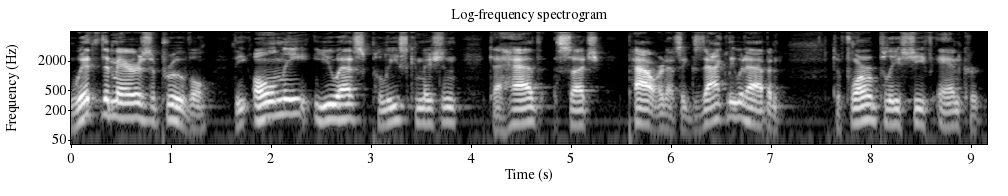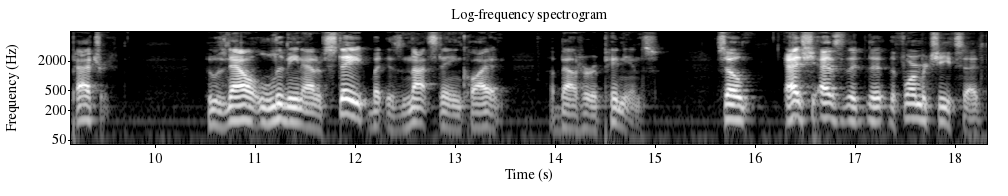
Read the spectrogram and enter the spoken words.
with the mayor's approval, the only U.S. police commission to have such power. and That's exactly what happened to former police chief Ann Kirkpatrick, who is now living out of state but is not staying quiet about her opinions. So, as, she, as the, the, the former chief said,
